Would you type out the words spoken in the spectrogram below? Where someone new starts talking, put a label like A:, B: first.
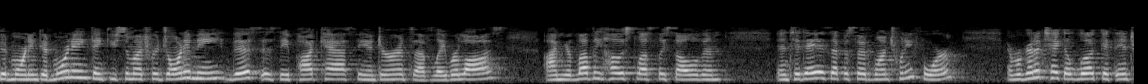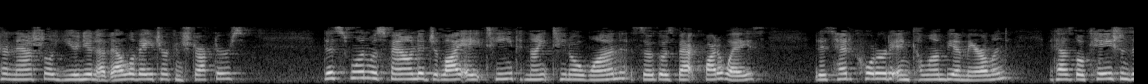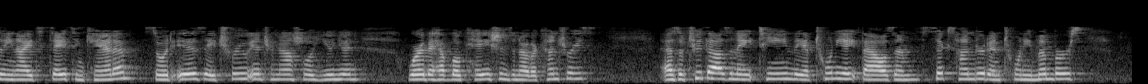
A: Good morning, good morning. Thank you so much for joining me. This is the podcast, The Endurance of Labor Laws. I'm your lovely host, Leslie Sullivan, and today is episode 124, and we're going to take a look at the International Union of Elevator Constructors. This one was founded July 18th, 1901, so it goes back quite a ways. It is headquartered in Columbia, Maryland. It has locations in the United States and Canada, so it is a true international union where they have locations in other countries. As of 2018, they have 28,620 members.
